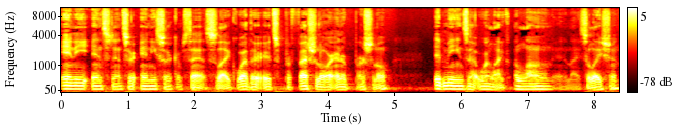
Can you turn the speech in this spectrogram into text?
any instance or any circumstance, like whether it's professional or interpersonal, it means that we're like alone in isolation.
